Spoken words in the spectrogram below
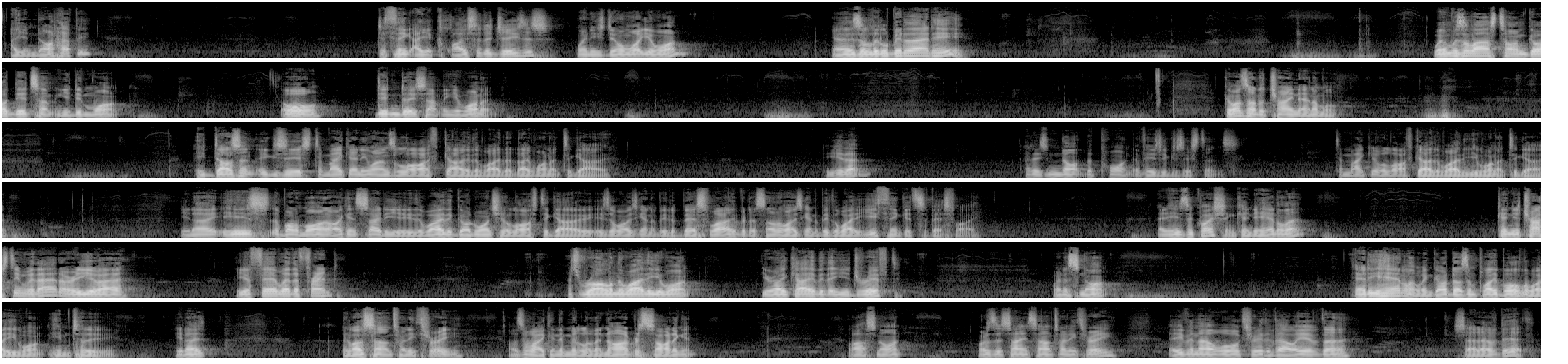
Are you not happy? You think, are you closer to Jesus? When he's doing what you want? Know, there's a little bit of that here. When was the last time God did something you didn't want? Or didn't do something you wanted? God's not a trained animal. Doesn't exist to make anyone's life go the way that they want it to go. Do you hear that? That is not the point of his existence, to make your life go the way that you want it to go. You know, here's the bottom line I can say to you the way that God wants your life to go is always going to be the best way, but it's not always going to be the way that you think it's the best way. And here's the question can you handle that? Can you trust him with that, or are you a, you a fair weather friend? It's rolling the way that you want. You're okay, but then you drift when it's not. How do you handle it when God doesn't play ball the way you want him to? You know, we love Psalm 23. I was awake in the middle of the night reciting it last night. What does it say in Psalm 23? Even though I walk through the valley of the shadow of death.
